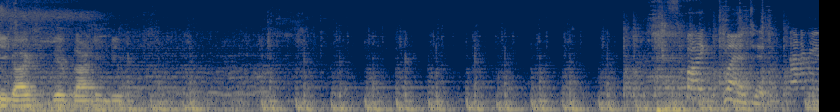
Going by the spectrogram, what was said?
Maybe guys, they're planting B. Spike planted. Enemy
